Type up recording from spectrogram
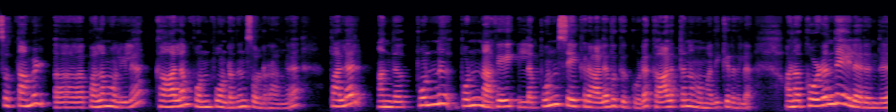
ஸோ தமிழ் பழமொழியில் காலம் பொன் போன்றதுன்னு சொல்கிறாங்க பலர் அந்த பொண்ணு பொன் நகை இல்லை பொன் சேர்க்குற அளவுக்கு கூட காலத்தை நம்ம மதிக்கிறது இல்லை ஆனால் குழந்தையிலிருந்து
